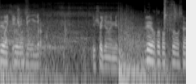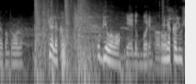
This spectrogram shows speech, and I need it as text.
Ебать, я чуть не умер. Еще динамит. Дверь вот эта открылась, я ее контролю. Челик. Убил его. Я иду к Боре. Хорош. Меня колючка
